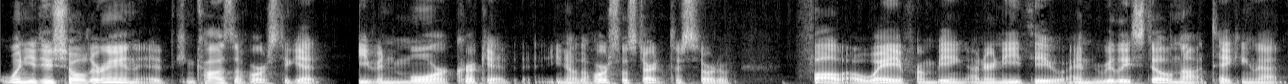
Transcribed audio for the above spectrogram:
when you do shoulder in, it can cause the horse to get even more crooked. You know, the horse will start to sort of fall away from being underneath you and really still not taking that.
